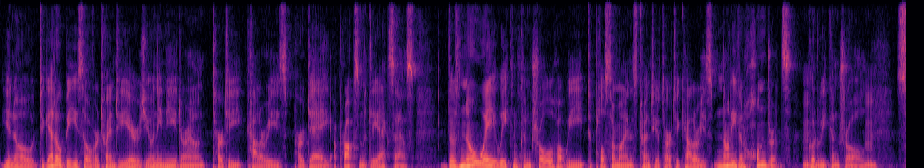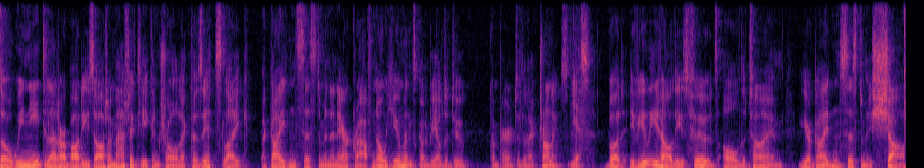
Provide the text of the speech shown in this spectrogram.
you know, to get obese over 20 years, you only need around 30 calories per day, approximately excess. There's no way we can control what we eat to plus or minus 20 or 30 calories. Not even hundreds hmm. could we control. Hmm. So we need to let our bodies automatically control it because it's like a guidance system in an aircraft. No human's going to be able to do compared to the electronics. yes But if you eat all these foods all the time, your guidance system is shot.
